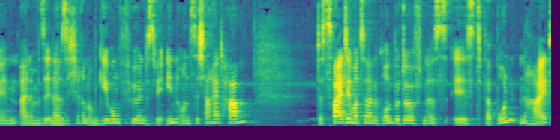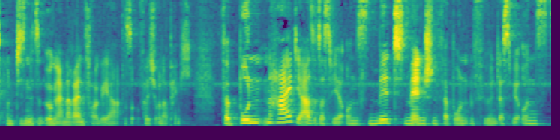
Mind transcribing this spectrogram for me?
in, einem, in einer sicheren Umgebung fühlen, dass wir in uns Sicherheit haben. Das zweite emotionale Grundbedürfnis ist Verbundenheit und die sind jetzt in irgendeiner Reihenfolge, ja, also völlig unabhängig. Verbundenheit, ja, also dass wir uns mit Menschen verbunden fühlen, dass wir uns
